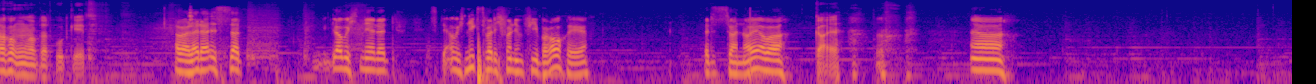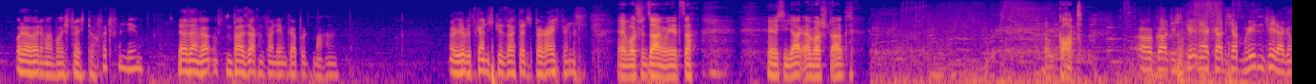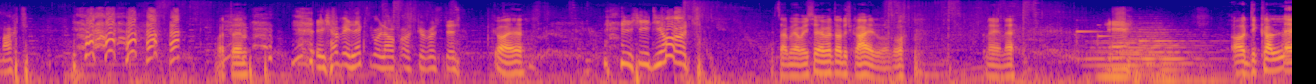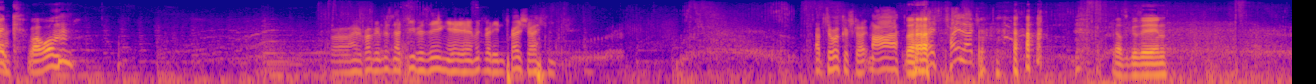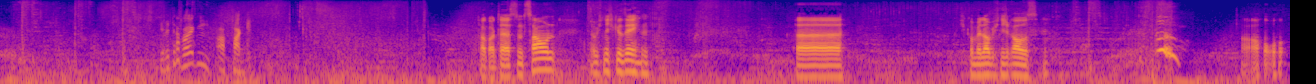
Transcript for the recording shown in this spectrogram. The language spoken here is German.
Mal gucken, ob das gut geht. Aber leider ist das, glaube ich, ne, das ist, glaube ich, nichts, was ich von dem Vieh brauche. Das ist zwar neu, aber Geil. äh, oder warte mal, brauche ich vielleicht doch was von dem? Lass einfach ein paar Sachen von dem kaputt machen. Aber ich habe jetzt gar nicht gesagt, dass ich bereit bin. Ja, ich wollte schon sagen, wenn jetzt da- wenn ich die Jagd einfach starte. Oh Gott. Oh Gott, ich merke gerade, ich habe einen riesen Fehler gemacht. Was denn? Ich habe Elektrolauf ausgerüstet. Geil. Ich Idiot. Jetzt sag mir aber nicht, er wird dadurch geheilt oder so. Nee, ne. Nee. Oh, dicker Leck. Warum? So, komm, wir müssen das Vieh besiegen, damit wir den freischalten. Hab zurückgesteuert. Ah, scheiß Pfeil hat. Ich hab's gesehen. Gewitterwolken. Oh fuck. Oh Gott, da ist ein Zaun. Habe ich nicht gesehen. Äh, ich komme, glaube ich, nicht raus. Oh.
